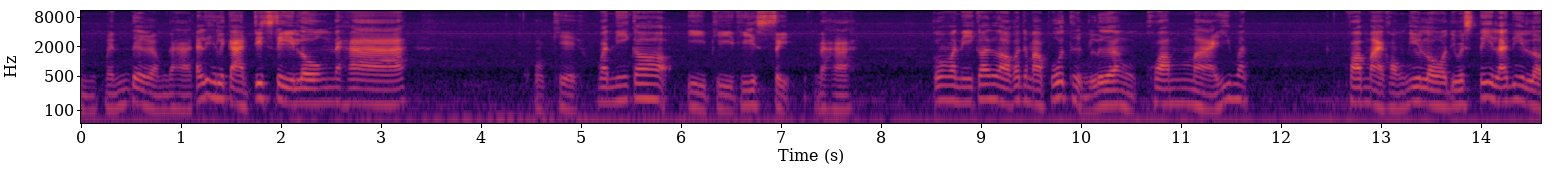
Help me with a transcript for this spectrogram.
ลเหมือนเดิมนะคะและนี่คือรายการจิตสีรุ้งนะคะโอเค วันนี้ก็ EP ที่ 10 นะคะ ก็วันนี้ก็เราก็จะมาพูดถึงเรื่องความหมายที่มันความหมายของ neuro diversity และ neuro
